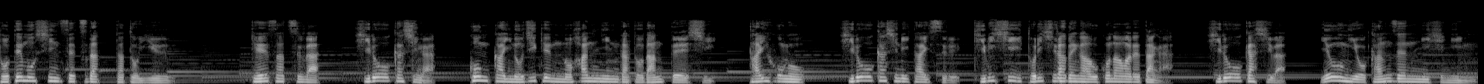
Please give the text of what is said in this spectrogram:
とても親切だったという。警察は広岡市が今回の事件の犯人だと断定し逮捕後広岡市に対する厳しい取り調べが行われたが広岡市は容疑を完全に否認。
